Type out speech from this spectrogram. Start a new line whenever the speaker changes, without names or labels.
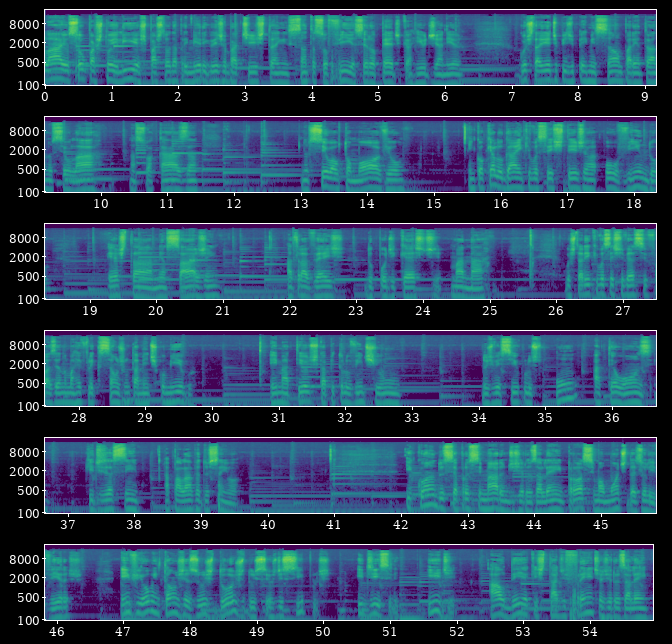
Olá, eu sou o pastor Elias, pastor da Primeira Igreja Batista em Santa Sofia, Seropédica, Rio de Janeiro. Gostaria de pedir permissão para entrar no seu lar, na sua casa, no seu automóvel, em qualquer lugar em que você esteja ouvindo esta mensagem através do podcast Maná. Gostaria que você estivesse fazendo uma reflexão juntamente comigo em Mateus capítulo 21, dos versículos 1 até o 11, que diz assim: a palavra do Senhor. E quando se aproximaram de Jerusalém, próximo ao Monte das Oliveiras, enviou então Jesus dois dos seus discípulos e disse-lhe: Ide à aldeia que está de frente a Jerusalém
